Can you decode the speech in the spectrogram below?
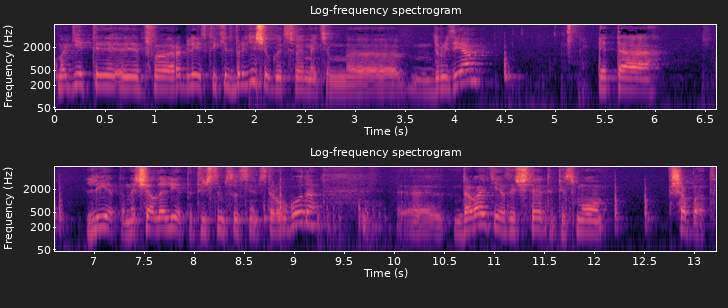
Магит э, в Рабелейской Кильбердище говорит своим этим э, друзьям, это лето, начало лета 1772 года, э, давайте я зачитаю это письмо в шаббат.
